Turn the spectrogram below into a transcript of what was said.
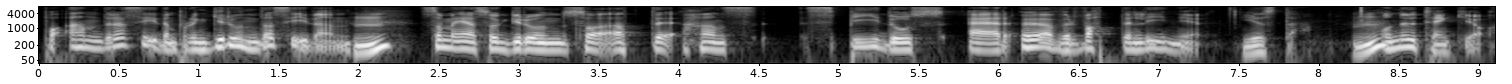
på andra sidan, på den grunda sidan, Mm. som är så grund så att eh, hans Speedos är över vattenlinjen. Just det. Mm. Och nu tänker jag,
